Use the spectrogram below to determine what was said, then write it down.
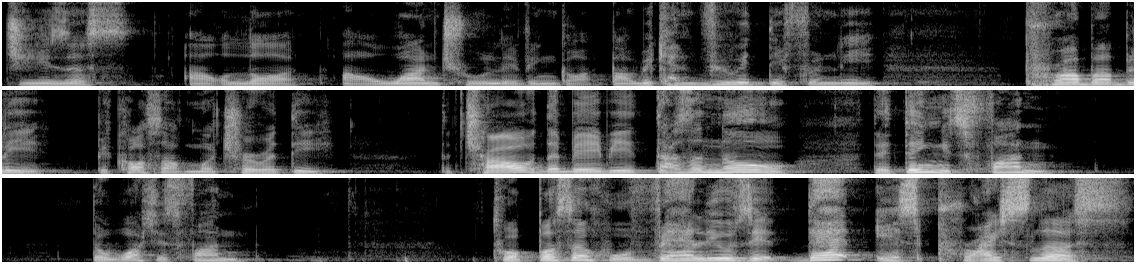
Jesus, our Lord, our one true living God. But we can view it differently. Probably because of maturity. The child, the baby, doesn't know. They think it's fun. The watch is fun. To a person who values it, that is priceless.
